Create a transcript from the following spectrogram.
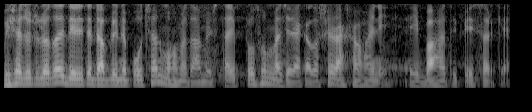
ভিসা জটিলতায় দেরিতে ডাবলিনে পৌঁছান মোহাম্মদ আমির, তাই প্রথম ম্যাচের একাদশে রাখা হয়নি এই বাহাতি পেসারকে।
